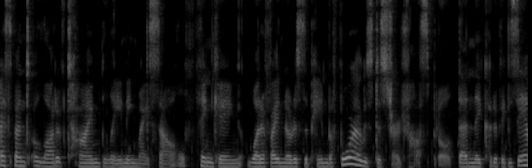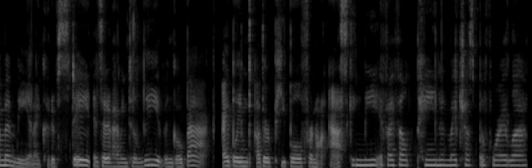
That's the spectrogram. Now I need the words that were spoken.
I spent a lot of time blaming myself, thinking, what if I noticed the pain before I was discharged from hospital? Then they could have examined me and I could have stayed instead of having to leave and go back. I blamed other people for not asking me if I felt pain in my chest before I left.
